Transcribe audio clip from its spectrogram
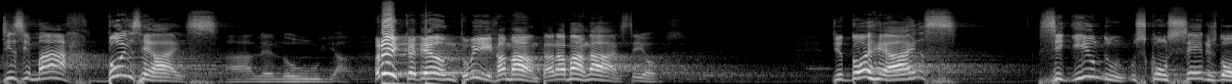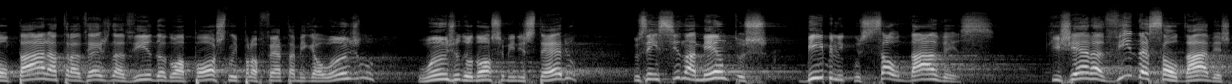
dizimar dois reais. Aleluia. De dois reais seguindo os conselhos do altar através da vida do apóstolo e profeta Miguel Ângelo, o anjo do nosso ministério, os ensinamentos bíblicos saudáveis, que gera vidas saudáveis,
